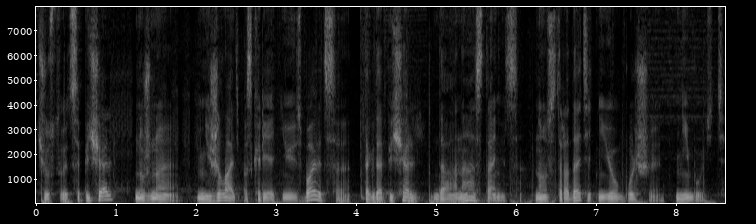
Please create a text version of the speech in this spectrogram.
чувствуется печаль, нужно не желать поскорее от нее избавиться, тогда печаль, да, она останется, но страдать от нее больше не будете.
